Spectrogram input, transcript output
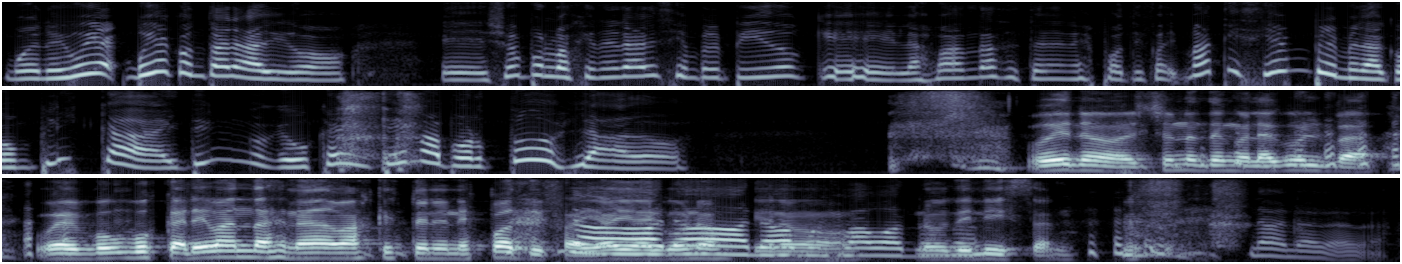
Bueno, y voy a, voy a contar algo. Eh, yo por lo general siempre pido que las bandas estén en Spotify. Mati siempre me la complica y tengo que buscar el tema por todos lados. Bueno, yo no tengo la culpa. Bueno, buscaré bandas nada más que estén en Spotify. No, Hay algunos no, que no, por favor, no no, no. utilizan. No, no, no, no.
